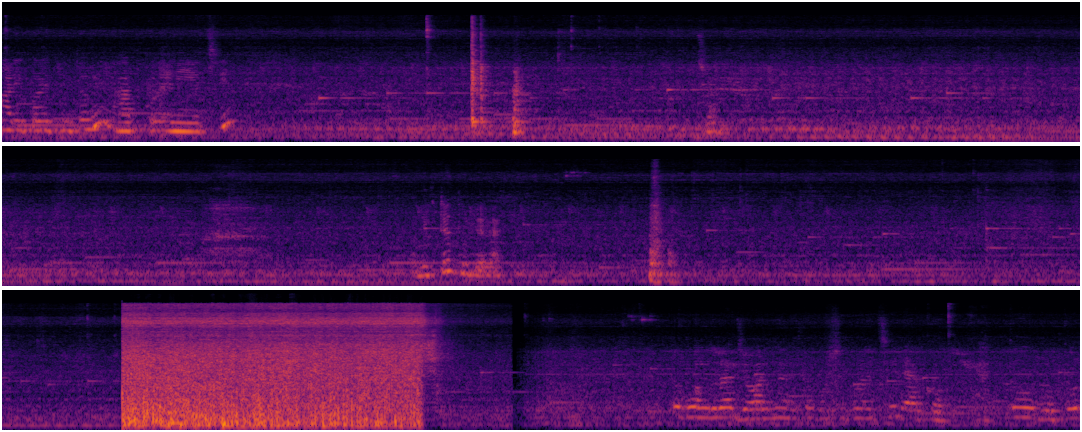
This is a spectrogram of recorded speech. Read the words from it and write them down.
হাঁড়ি করে কিন্তু আমি ভাত করে নিয়েছি। চল। ওদিকটা তুলে রাখি। বন্ধুরা, জল ভেঙে বসে পড়েছি, দেখো, এত বোতল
